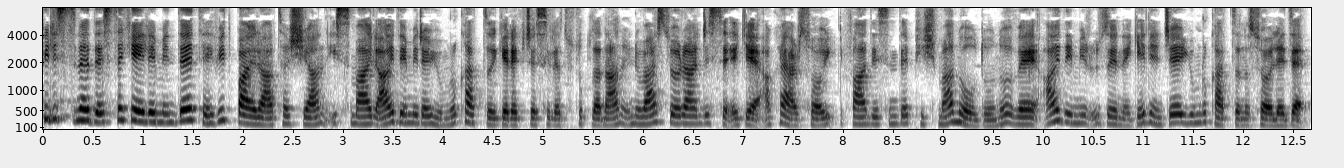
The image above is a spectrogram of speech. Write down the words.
Filistin'e destek eyleminde tevhid bayrağı taşıyan İsmail Aydemir'e yumruk attığı gerekçesiyle tutuklanan üniversite öğrencisi Ege Akersoy ifadesinde pişman olduğunu ve Aydemir üzerine gelince yumruk attığını söyledi.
